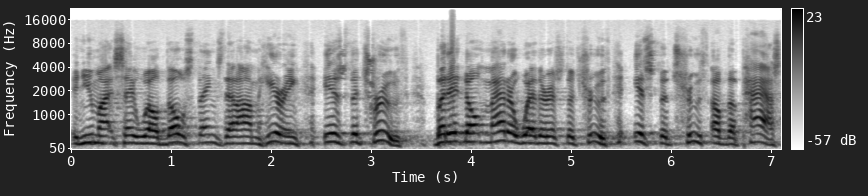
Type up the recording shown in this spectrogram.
And you might say, well, those things that I'm hearing is the truth. But it don't matter whether it's the truth. It's the truth of the past.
